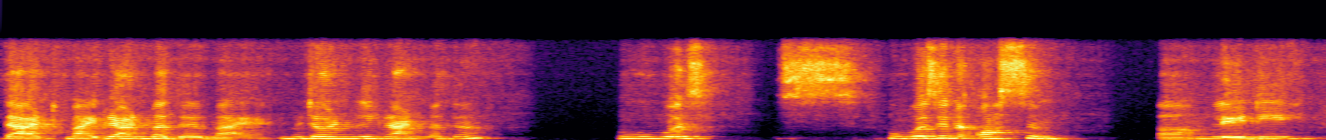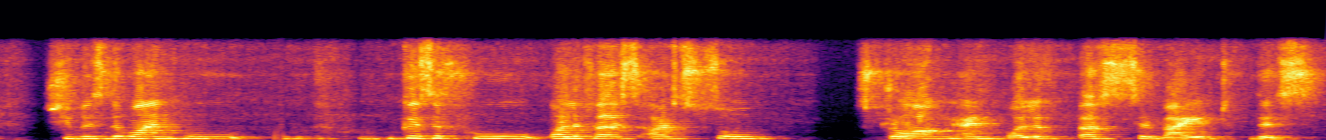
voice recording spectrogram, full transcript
that my grandmother, my maternal grandmother, who was who was an awesome um, lady. She was the one who, because of who all of us are so strong and all of us survived this.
